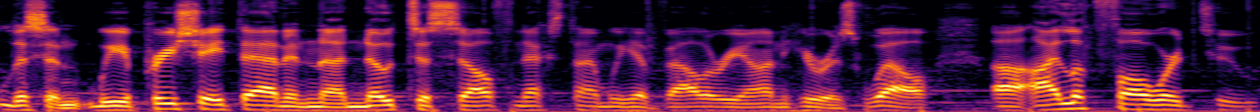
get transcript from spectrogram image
listen, we appreciate that. And uh, note to self next time we have Valerie on here as well. Uh, I look forward to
